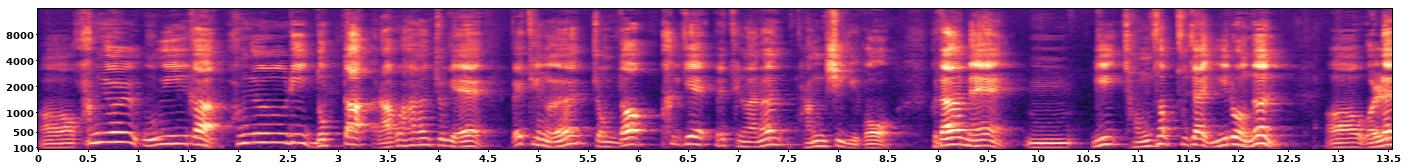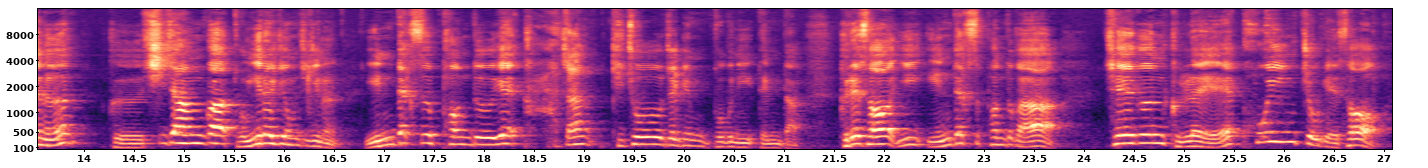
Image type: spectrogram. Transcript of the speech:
어, 확률 우위가 확률이 높다라고 하는 쪽에 배팅을 좀 더 크게 배팅하는 방식이고 그 다음에 음, 이 정석 투자 이론은 어, 원래는 그 시장과 동일하게 움직이는 인덱스 펀드의 가장 기초적인 부분이 됩니다. 그래서 이 인덱스 펀드가 최근 근래에 코인 쪽에서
